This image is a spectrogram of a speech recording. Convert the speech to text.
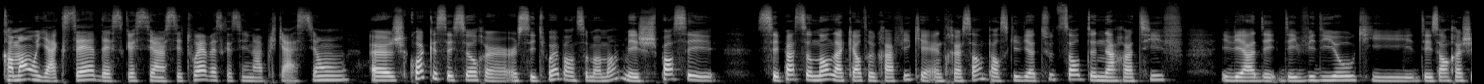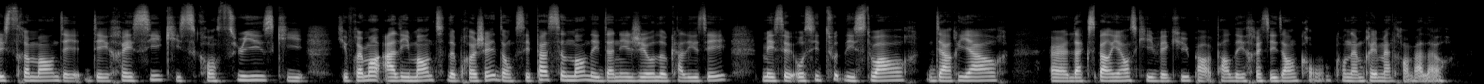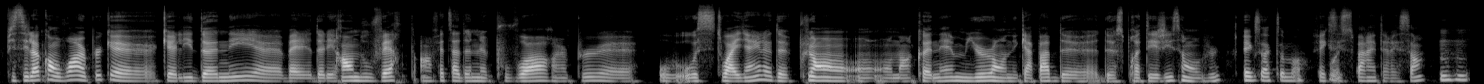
comment on y accède? Est-ce que c'est un site web? Est-ce que c'est une application? Euh, je crois que c'est sur un, un, site web en ce moment, mais je pense que c'est pas seulement la cartographie qui est intéressante parce qu'il y a toutes sortes de narratifs. Il y a des, des vidéos qui, des enregistrements, des, des, récits qui se construisent, qui, qui vraiment alimentent le projet. Donc, c'est pas seulement les données géolocalisées, mais c'est aussi toute l'histoire derrière euh, l'expérience qui est vécue par, par les résidents qu'on aimerait mettre en valeur. Puis c'est là qu'on voit un peu que, que les données, euh, ben, de les rendre ouvertes, en fait, ça donne le pouvoir un peu euh, aux, citoyens. Là, de plus on, en connaît, mieux on est capable de, de, se protéger si on veut. Exactement. Fait que c'est super intéressant. Mm-hmm.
